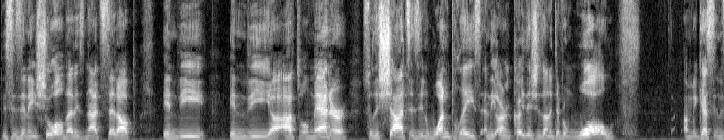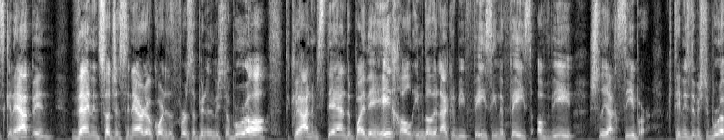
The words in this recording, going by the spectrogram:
this is in a shul that is not set up in the in the uh, optimal manner. So the shots is in one place and the Aron Kodesh is on a different wall. I'm guessing this could happen, then in such a scenario, according to the first opinion of the Mishnah Berurah, the Kohanim stand by the Heichal, even though they're not going to be facing the face of the Shliach Sibur. Continues the Mishnah Brura,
